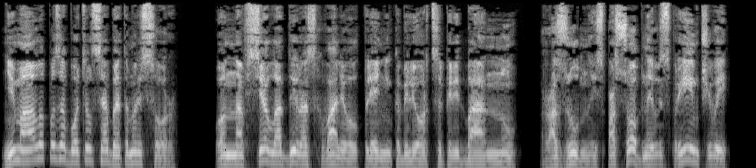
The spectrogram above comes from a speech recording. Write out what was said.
Немало позаботился об этом Эльсор. Он на все лады расхваливал пленника Белиорца перед Банну. «Разумный, способный, восприимчивый»,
